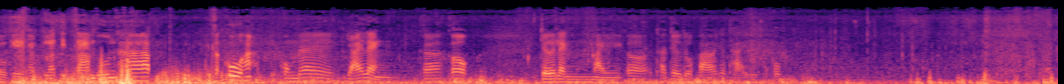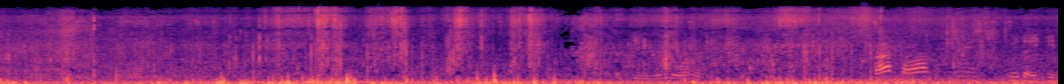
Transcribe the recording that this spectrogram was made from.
โอเคครับแล้วติดตามดูนะครับสักครู่ฮะคงได้ย้ายแหล่งก็ก็เจอแหล่งใหม่ก็ถ้าเจอตัวปลาก็จะถ่ายดูครับผม ครับพอ มีแต่ไอ้กิน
